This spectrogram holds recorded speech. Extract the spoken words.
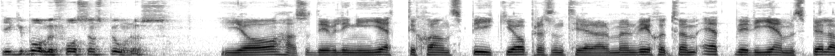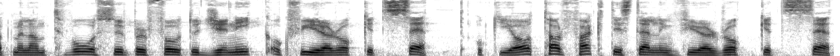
det gick bra med frossens bonus. Ja, alltså det är väl ingen jättechans spik jag presenterar, men V751 blir det jämspelat mellan två Super Photogenic och fyra Rocket Set. Och jag tar faktiskt ställning för fyra Rocket Set.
